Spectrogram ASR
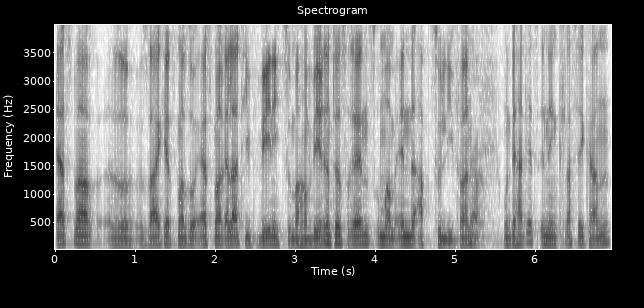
erstmal, also sage ich jetzt mal so, erstmal relativ wenig zu machen während des Rennens, um am Ende abzuliefern. Ja. Und der hat jetzt in den Klassikern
